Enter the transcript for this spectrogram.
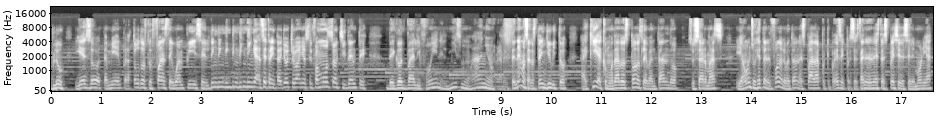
Blue. Y eso también para todos los fans de One Piece, el ding, ding, ding, ding, ding, ding. Hace 38 años, el famoso accidente de God Valley fue en el mismo año. Tenemos a los Tenjubito aquí acomodados, todos levantando sus armas. Y a un sujeto en el fondo levantando una espada, porque parece que pues, están en esta especie de ceremonia.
